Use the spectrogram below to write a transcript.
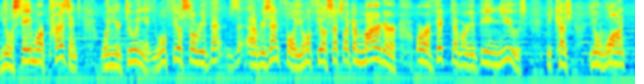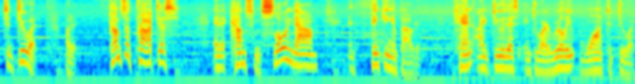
You will stay more present when you're doing it. You won't feel so uh, resentful. You won't feel such like a martyr or a victim or you're being used because you'll want to do it. But it comes with practice and it comes from slowing down and thinking about it. Can I do this and do I really want to do it?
